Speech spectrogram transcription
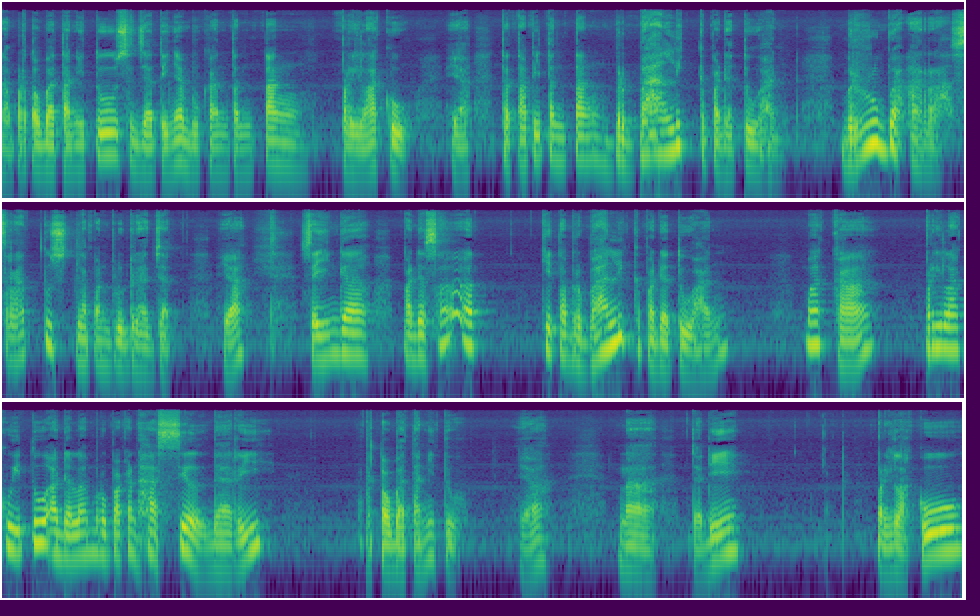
Nah, pertobatan itu sejatinya bukan tentang perilaku, ya, tetapi tentang berbalik kepada Tuhan berubah arah 180 derajat ya. Sehingga pada saat kita berbalik kepada Tuhan, maka perilaku itu adalah merupakan hasil dari pertobatan itu ya. Nah, jadi perilaku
